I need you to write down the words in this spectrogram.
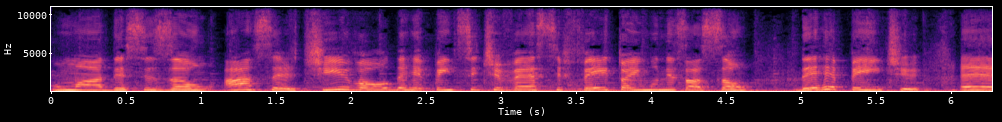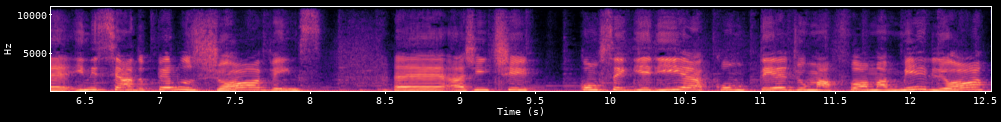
uma decisão assertiva ou de repente se tivesse feito a imunização de repente é, iniciado pelos jovens é, a gente conseguiria conter de uma forma melhor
